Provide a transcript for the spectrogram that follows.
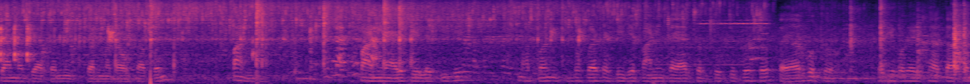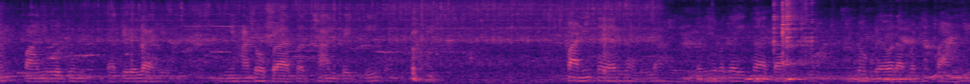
त्यामध्ये आता मिक्स करणार आहोत आपण पाणी. पाणी ॲड केलं की जे आपण भोपळ्यासाठी जे पाणी तयार करतो ते तसं तयार होतं. तर हे बघा इथं आता आपण पाणी ओतून टाकलेलं आहे. आणि हा ढोकळा आता छानपैकी पाणी तयार झालेलं आहे. तर हे बघा इथं आता ढोकळ्यावर आपण हे पाणी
